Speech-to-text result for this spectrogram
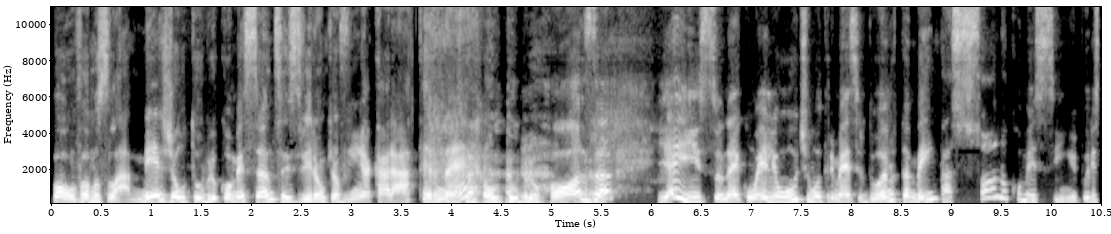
Bom, vamos lá. Mês de outubro começando, vocês viram que eu vim a caráter, né? outubro rosa. E é isso, né? Com ele, o último trimestre do ano também está só no comecinho. E por isso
